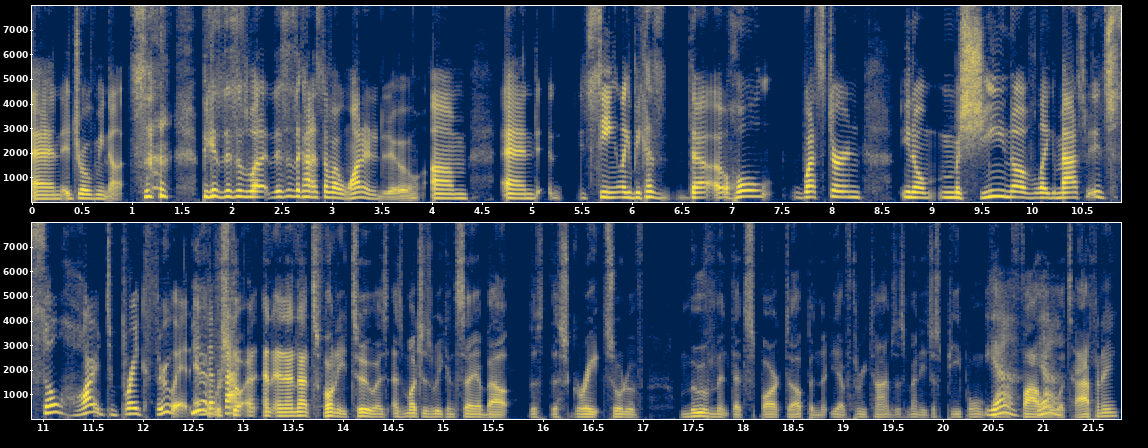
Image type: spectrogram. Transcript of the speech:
And it drove me nuts because this is what this is the kind of stuff I wanted to do. Um, and seeing like because the uh, whole Western, you know, machine of like mass. It's just so hard to break through it. Yeah, and we're fact- still, and, and and that's funny too. As as much as we can say about this this great sort of movement that sparked up, and that you have three times as many just people want to follow yeah. what's happening,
